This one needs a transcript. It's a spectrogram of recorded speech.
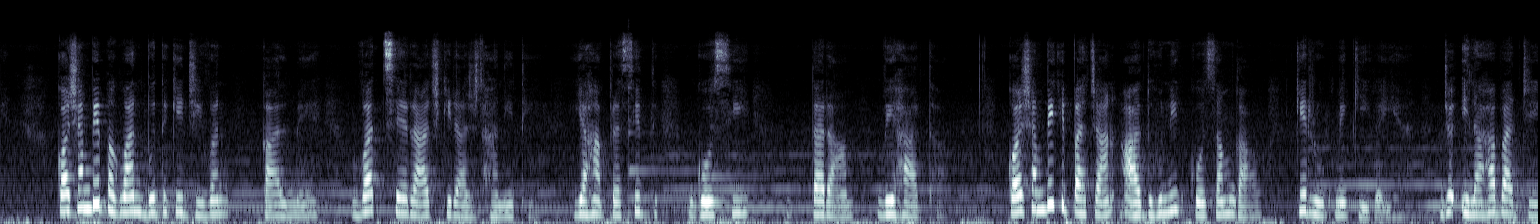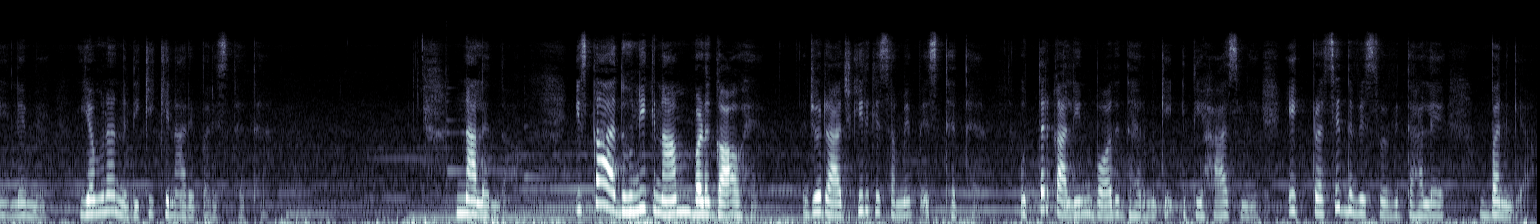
कौशंबी भगवान बुद्ध के जीवन काल में वत्स से राज की राजधानी थी। यहाँ प्रसिद्ध गोसी तराम विहार था। कौशंबी की पहचान आधुनिक कोसम गाँव के रूप में की गई है, जो इलाहाबाद ज़िले में यमुना नदी के किनारे पर स्थित है। नालंदा। इसका आधुनिक नाम बड़गांव है, जो राजगीर के समीप स्थित है। उत्तरकालीन बौद्ध धर्म के इतिहास में एक प्रसिद्ध विश्वविद्यालय बन गया।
